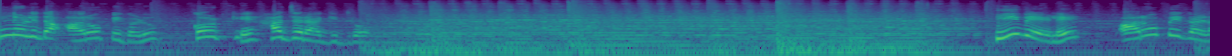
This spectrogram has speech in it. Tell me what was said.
ಇನ್ನುಳಿದ ಆರೋಪಿಗಳು ಕೋರ್ಟ್ಗೆ ಹಾಜರಾಗಿದ್ರು. ಈ ವೇಳೆ ಆರೋಪಿಗಳ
